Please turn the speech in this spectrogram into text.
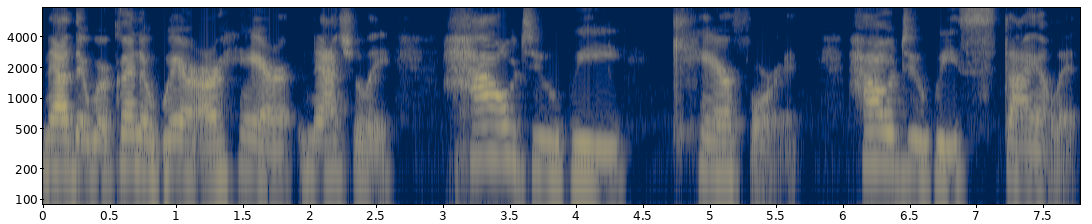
now that we're going to wear our hair naturally. How do we care for it? How do we style it?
